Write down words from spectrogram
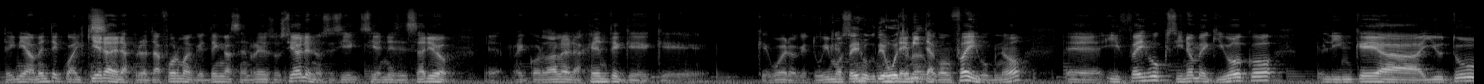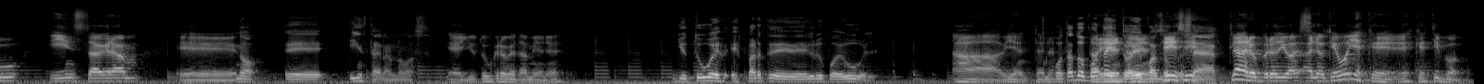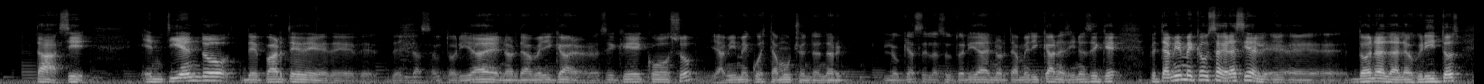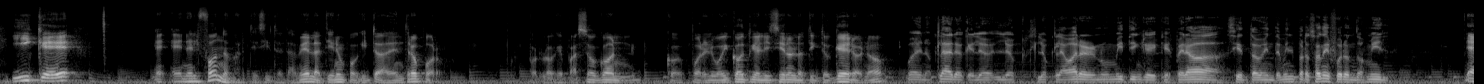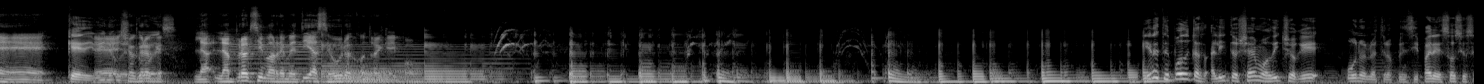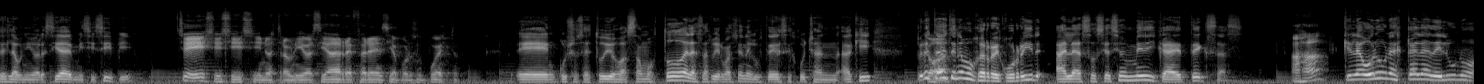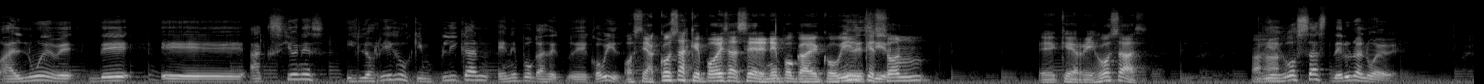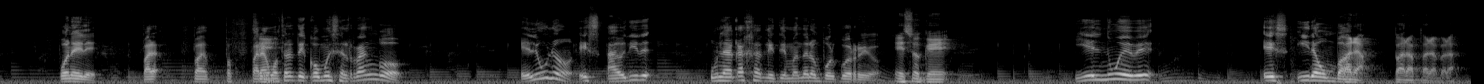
técnicamente cualquiera de las plataformas que tengas en redes sociales, no sé si, si es necesario eh, recordarle a la gente que, que, que, bueno, que tuvimos Que un, temita con Facebook, ¿no? Eh, y Facebook, si no me equivoco, linkea YouTube, Instagram, eh, No, eh, Instagram nomás. YouTube creo que también, ¿eh? YouTube es, es parte de- del grupo de Google. Ah, bien. ten- Potato, potato, bien, eh, cuando- sí, o sí, sea- claro, pero digo, a lo que voy es que es que es tipo, está, sí, entiendo de parte de, las autoridades norteamericanas, no sé qué coso, y a mí me cuesta mucho entender lo que hacen las autoridades norteamericanas y no sé qué, pero también me causa gracia el, eh, eh, Donald a los gritos y que eh, en el fondo Martecito también la tiene un poquito adentro por, por, lo que pasó con, por el boicot que le hicieron los tiktokeros, ¿no? Bueno, claro, que lo clavaron en un meeting que, que esperaba 120.000 personas y fueron 2.000. Eh, Qué divino eh, yo creo que eso. la, la próxima arremetida seguro es contra el K-pop. Y en este podcast, Alito, ya hemos dicho que uno de nuestros principales socios es la Universidad de Mississippi, Sí, sí, sí, sí, nuestra universidad de referencia, por supuesto. eh, en cuyos estudios basamos todas las afirmaciones que ustedes escuchan aquí. Pero esta vez tenemos que recurrir a la Asociación Médica de Texas, Ajá. que elaboró una escala del 1 al 9 de eh, acciones y los riesgos que implican en épocas de, de COVID. O sea, cosas que podés hacer en época de COVID Es que decir- son. Eh, ¿Qué? ¿Riesgosas? Ajá. riesgosas del 1 al 9. Ponele, para, pa- pa- para Sí. mostrarte cómo es el rango, el 1 es abrir una caja que te mandaron por correo. Eso que. Y el 9 es ir a un bar. Para, para, para, para.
